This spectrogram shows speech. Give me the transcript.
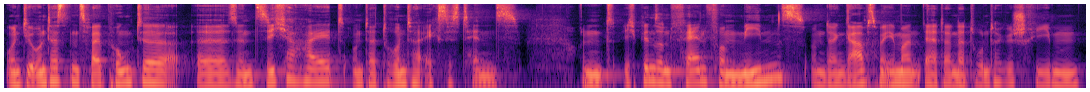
Und die untersten zwei Punkte äh, sind Sicherheit und darunter Existenz. Und ich bin so ein Fan von Memes und dann gab es mal jemanden, der hat dann darunter geschrieben,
